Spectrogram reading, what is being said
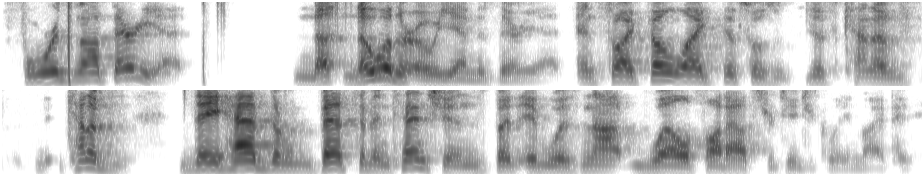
Ford's not there yet. No, no, other OEM is there yet. And so I felt like this was just kind of, kind of, they had the best of intentions, but it was not well thought out strategically, in my opinion.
